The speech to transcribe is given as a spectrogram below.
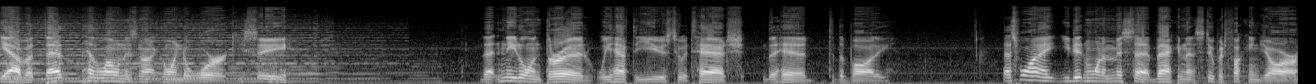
Yeah, but that alone is not going to work. You see, that needle and thread we have to use to attach the head to the body. That's why you didn't want to miss that back in that stupid fucking jar.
